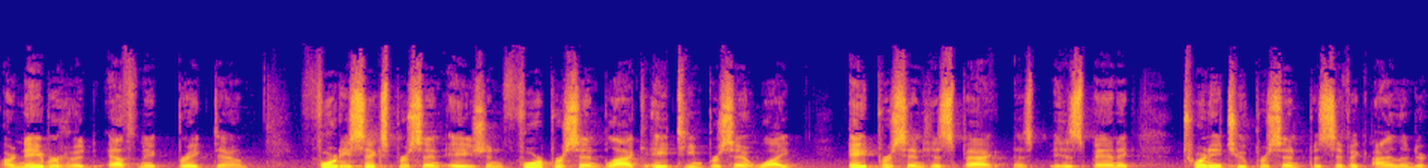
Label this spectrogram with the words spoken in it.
Our neighborhood ethnic breakdown 46% Asian, 4% black, 18% white, 8% Hispanic, 22% Pacific Islander.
